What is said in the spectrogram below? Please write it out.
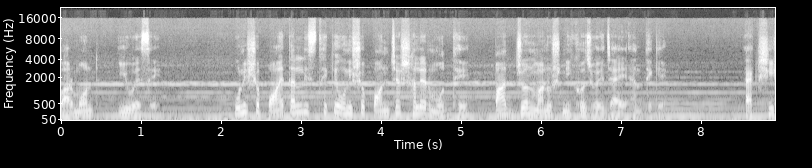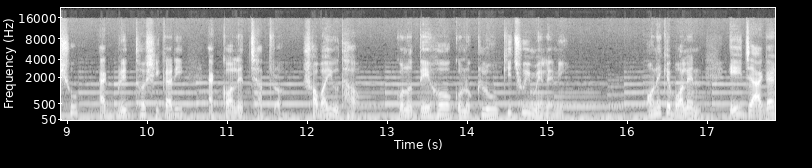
ভারমন্ট ইউএসএ উনিশশো পঁয়তাল্লিশ থেকে উনিশশো পঞ্চাশ সালের মধ্যে পাঁচজন মানুষ নিখোঁজ হয়ে যায় এন থেকে। এক শিশু, এক বৃদ্ধ শিকারী, এক কলেজ ছাত্র, সবাই উধাও। কোনো দেহ, কোনো ক্লু, কিছুই মেলেনি। অনেকে বলেন, এই জায়গায়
